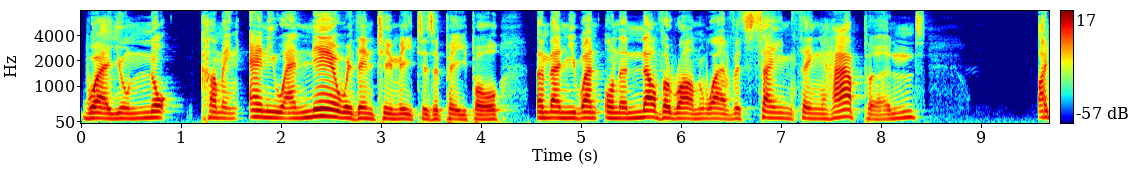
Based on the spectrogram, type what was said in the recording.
where you're not coming anywhere near within two meters of people, and then you went on another run where the same thing happened, I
